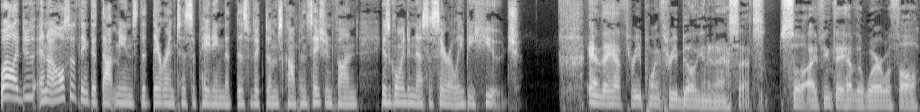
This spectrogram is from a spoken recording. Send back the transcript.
Well, I do, and I also think that that means that they're anticipating that this victims compensation fund is going to necessarily be huge. And they have 3.3 billion in assets, so I think they have the wherewithal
